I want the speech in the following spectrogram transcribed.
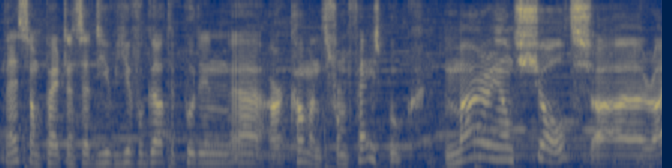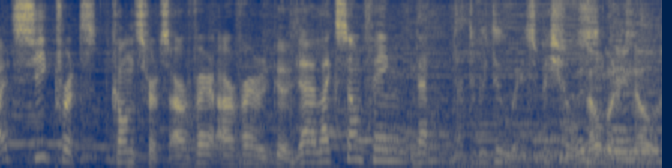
there's some patrons that you, you forgot to put in uh, our comments from Facebook. Marion Schultz, uh, right? Secret concerts are very are very good. Yeah, like something that, that we do in special. Nobody knows.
